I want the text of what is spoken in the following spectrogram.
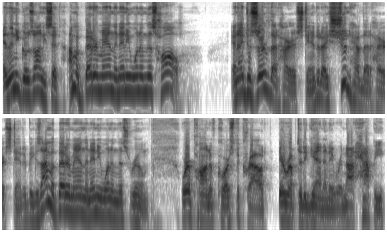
And then he goes on, he said, I'm a better man than anyone in this hall. And I deserve that higher standard. I should have that higher standard because I'm a better man than anyone in this room. Whereupon, of course, the crowd erupted again, and they were not happy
